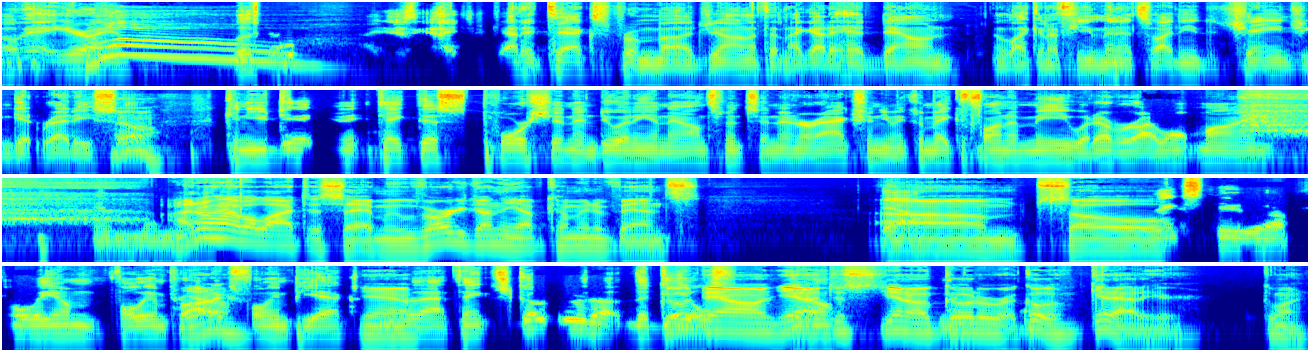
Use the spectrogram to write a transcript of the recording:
Okay, here I am. Listen, I just, I just got a text from uh, Jonathan. I got to head down in like in a few minutes, so I need to change and get ready. So, Oh. can you di- take this portion and do any announcements and interaction? You can make fun of me, whatever. I won't mind. And, um, I don't have a lot to say. I mean, we've already done the upcoming events. Yeah. Um, so Thanks to uh, Folium, Folium Products, Folium PX. Yeah. That? Thanks. Go through the the go deals, down. you Yeah, know? just you know, go to go get out of here. Come on,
